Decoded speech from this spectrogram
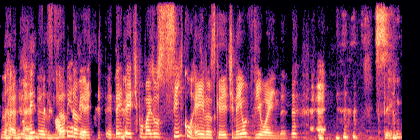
Não tem, mal tem ver. Exatamente. Tem, tem tipo mais uns cinco reinos que a gente nem ouviu ainda. Sim.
